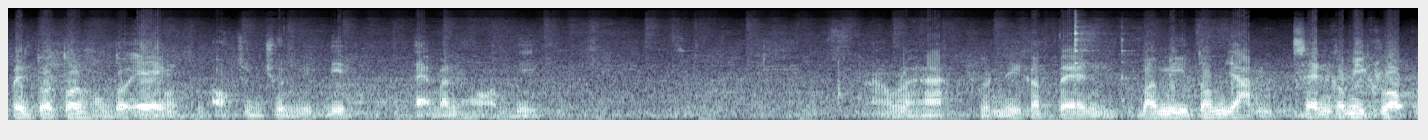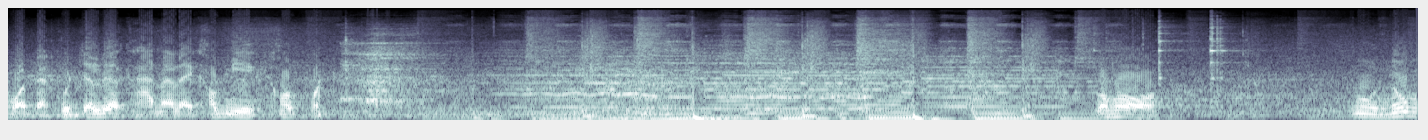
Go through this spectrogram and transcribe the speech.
เป็นตัวตนของตัวเอง ออกฉุนๆนิดๆแต่มันหอมดี เอาละฮะส่วนนี้ก็เป็นบะหมี่ต้มยำ เส้นเขามีครบหมดแต่คุณจะเลือกทานอะไรเขามีครบหมด อ้โหหมูนุ่ม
